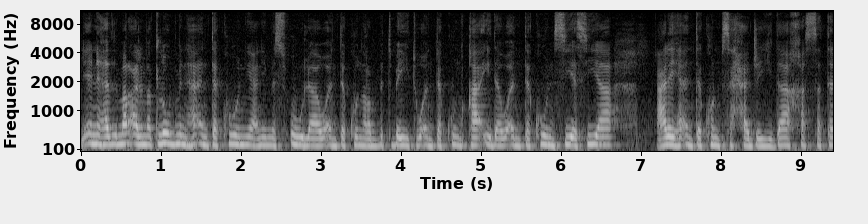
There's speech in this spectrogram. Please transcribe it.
لأن هذه المرأة المطلوب منها أن تكون يعني مسؤولة وأن تكون ربة بيت وأن تكون قائدة وأن تكون سياسية. عليها أن تكون بصحة جيدة خاصة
